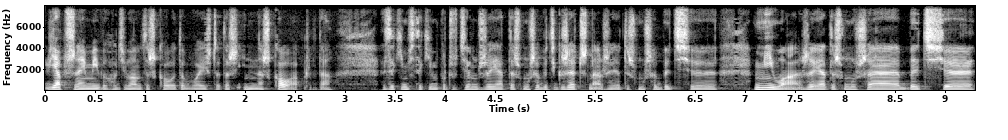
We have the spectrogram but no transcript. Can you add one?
ja przynajmniej wychodziłam ze szkoły, to była jeszcze też inna szkoła, prawda? Z jakimś takim poczuciem, że ja też muszę być grzeczna, że ja też muszę być e, miła, że ja też muszę być, e,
